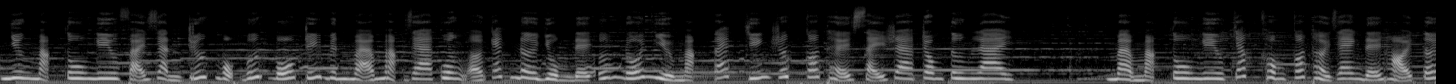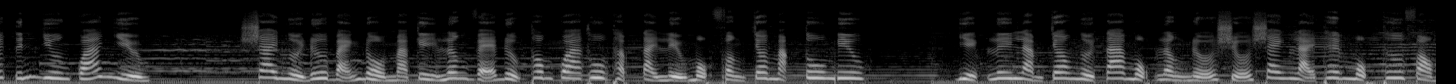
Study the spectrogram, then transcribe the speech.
Nhưng mặt tu nghiêu phải dành trước một bước bố trí binh mã mặt gia quân ở các nơi dùng để ứng đối nhiều mặt tác chiến rất có thể xảy ra trong tương lai. Mà mặt tu nghiêu chắc không có thời gian để hỏi tới tính dương quá nhiều. Sai người đưa bản đồ mà kỳ lân vẽ được thông qua thu thập tài liệu một phần cho mặt tu nghiêu. Diệp Ly làm cho người ta một lần nữa sửa sang lại thêm một thư phòng.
